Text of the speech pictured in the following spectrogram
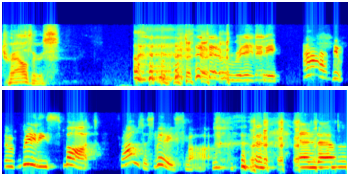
trousers. really. And it was a really smart trousers, very smart. and um,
